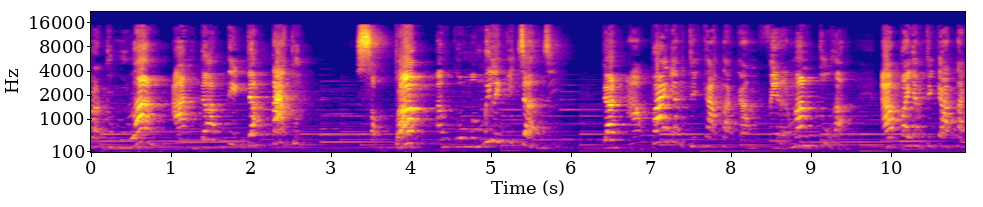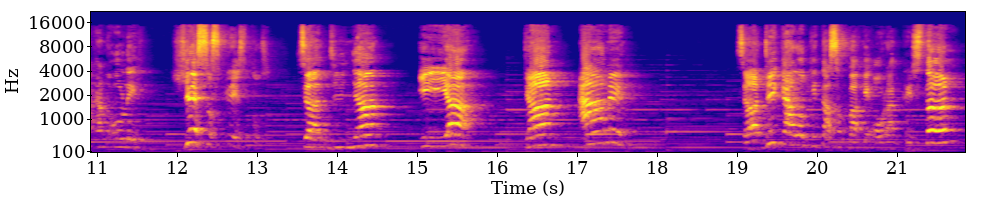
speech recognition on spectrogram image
pergumulan, Anda tidak takut. Sebab engkau memiliki janji. Dan apa yang dikatakan firman Tuhan, apa yang dikatakan oleh Yesus Kristus, janjinya iya dan amin. Jadi kalau kita sebagai orang Kristen,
